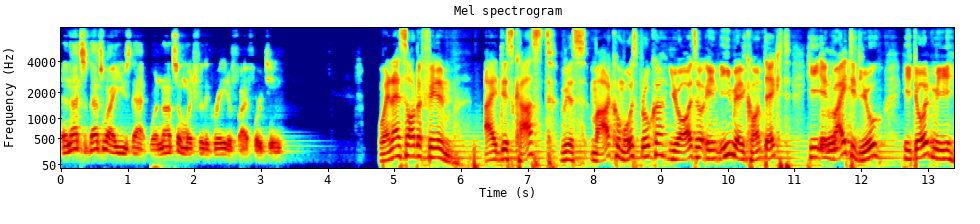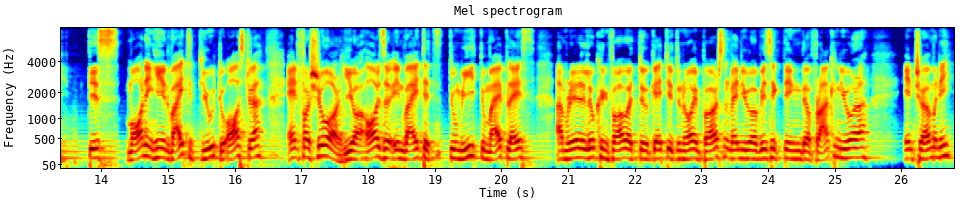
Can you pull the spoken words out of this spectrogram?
and that's that's why I use that one, not so much for the grade of 514. When I saw the film, I discussed with Marco Mosbrucker. You're also in email contact. He mm-hmm. invited you. He told me this morning he invited you to Austria, and for sure you are also invited to me to my place. I'm really looking forward to get you to know in person when you are visiting the Frankenjura in Germany.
